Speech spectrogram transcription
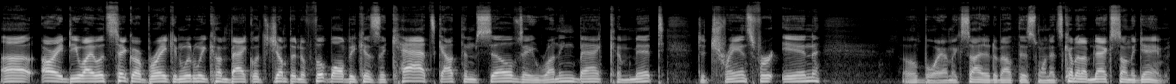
uh, all right, DY, let's take our break, and when we come back, let's jump into football because the Cats got themselves a running back commit to transfer in. Oh boy, I'm excited about this one. It's coming up next on the game.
